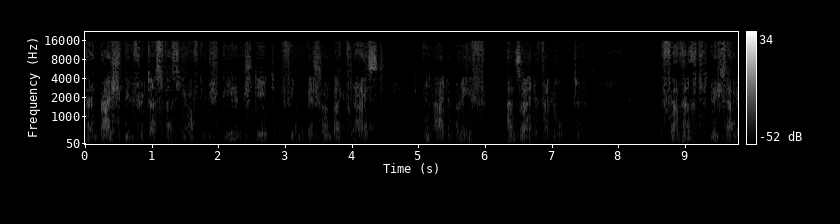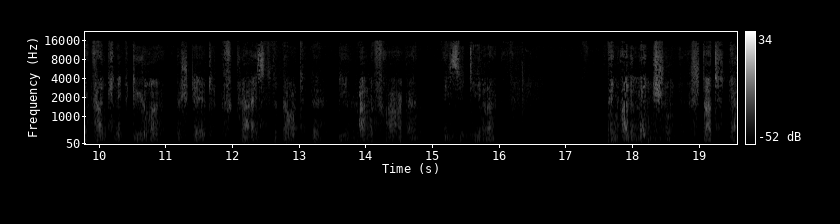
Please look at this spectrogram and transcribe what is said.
ein Beispiel für das, was hier auf dem Spiel steht, finden wir schon bei Kleist in einem Brief an seine Verlobte. Verwirrt durch seine Kantlektüre bestellt Kleist dort die lange Frage, ich zitiere, wenn alle Menschen statt der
